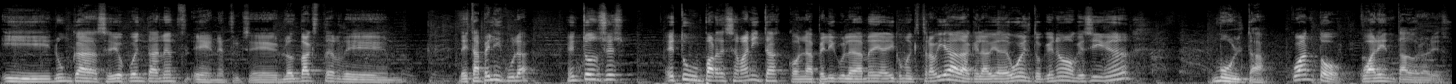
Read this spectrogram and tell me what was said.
y nunca se dio cuenta Netflix, eh, eh, Blockbuster de, de esta película. Entonces, estuvo un par de semanitas con la película de media ahí como extraviada, que la había devuelto, que no, que sigue. ¿eh? Multa. ¿Cuánto? 40 dólares.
